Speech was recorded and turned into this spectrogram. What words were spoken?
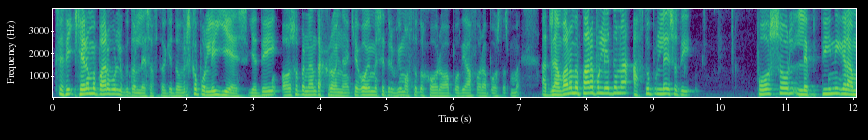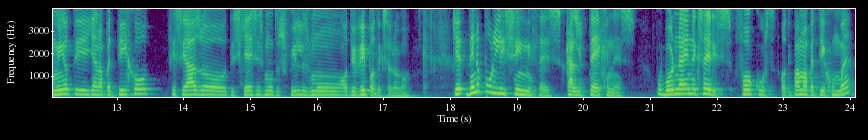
Ξέρετε, χαίρομαι πάρα πολύ που το λες αυτό και το βρίσκω πολύ υγιές, γιατί όσο περνάνε τα χρόνια και εγώ είμαι σε τριβή με αυτό το χώρο από διάφορα post, πούμε, αντιλαμβάνομαι πάρα πολύ έντονα αυτό που λες ότι πόσο λεπτή είναι η γραμμή ότι για να πετύχω θυσιάζω τις σχέσεις μου, τους φίλους μου, οτιδήποτε ξέρω εγώ. Και δεν είναι πολύ σύνηθες καλλιτέχνες που μπορεί να είναι, ξέρεις, focused ότι πάμε να πετύχουμε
